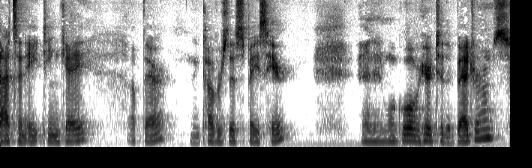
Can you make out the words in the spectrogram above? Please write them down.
that's an 18K up there and covers this space here. And then we'll go over here to the bedrooms.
